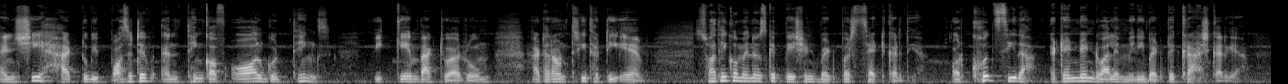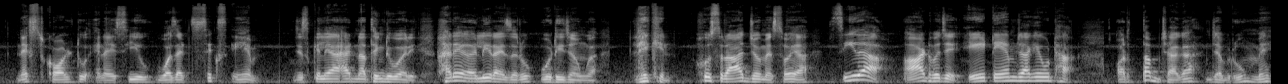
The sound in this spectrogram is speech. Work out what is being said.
And she had to be positive and think of all good things we came back to our room at around three thirty AM Swati को मैंने उसके पेशेंट बेड पर सेट कर दिया और खुद सीधा अटेंडेंट वाले मिनी बेड पे क्रैश कर गया। Next call to N I C U was at six AM जिसके लिए I had nothing to worry अरे अर्ली राइजर हूँ, उठ ही जाऊँगा। लेकिन उस रात जो मैं सोया, सीधा आठ बजे एट एम जाके उठा और तब जागा जब रूम में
